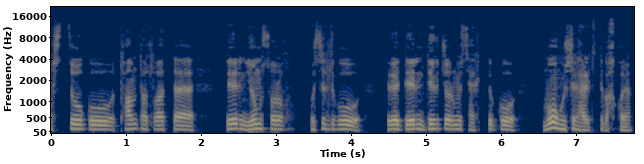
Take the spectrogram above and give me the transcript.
ёс зүйгүй том толгойтой дээр нь юм сурах хүсэлгүй тэгээд дээр нь дэг журмыг сахидаггүй муу хүн шиг харагддаг байхгүй юу?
